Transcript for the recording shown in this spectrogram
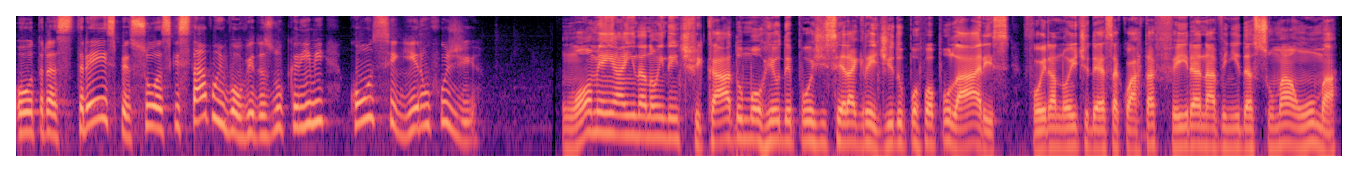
Outras três pessoas que estavam envolvidas no crime conseguiram fugir. Um homem ainda não identificado morreu depois de ser agredido por populares. Foi na noite dessa quarta-feira na Avenida Sumaúma,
